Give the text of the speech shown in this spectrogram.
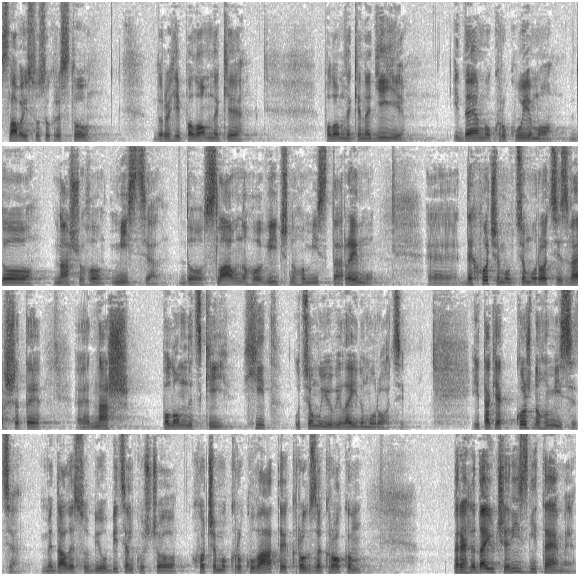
Слава Ісусу Христу! Дорогі паломники, паломники надії, ідемо, крокуємо до нашого місця, до славного вічного міста Риму, е, де хочемо в цьому році звершити е, наш паломницький хід у цьому ювілейному році. І так як кожного місяця ми дали собі обіцянку, що хочемо крокувати крок за кроком, переглядаючи різні теми,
